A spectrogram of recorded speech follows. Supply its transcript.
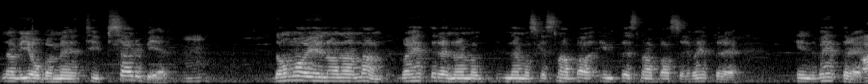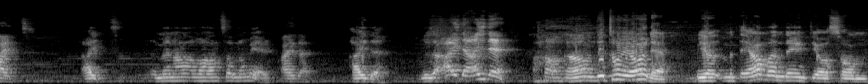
när vi jobbar med typ serbier. Mm. De har ju någon annan, vad heter det när man, när man ska snabba, inte snabba sig, vad heter det? In, vad heter det? Ajt. Ajt. Men han, han sa något mer? Ajde. Ajde. Du sa ajde, ajde! Ja, det tar jag det. Men, jag, men det använder inte jag som...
